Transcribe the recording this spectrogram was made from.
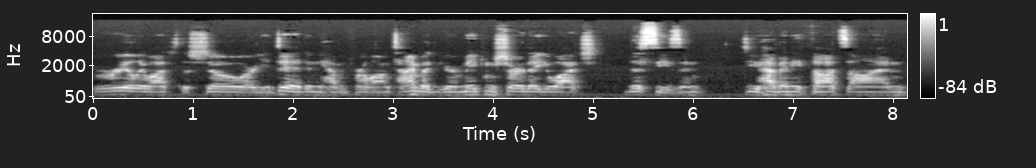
really watch the show, or you did, and you haven't for a long time, but you're making sure that you watch this season. Do you have any thoughts on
